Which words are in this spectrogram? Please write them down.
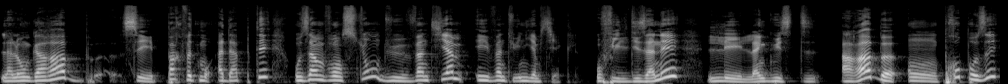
la langue arabe s'est parfaitement adaptée aux inventions du XXe et XXIe siècle. Au fil des années, les linguistes arabes ont proposé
